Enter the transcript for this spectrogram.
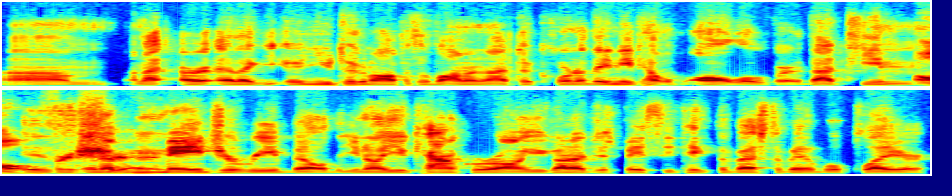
Um, and I or like you took an offensive lineman and I took corner. They need help all over. That team oh, is in sure. a major rebuild. You know, you can't go wrong. You got to just basically take the best available player,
